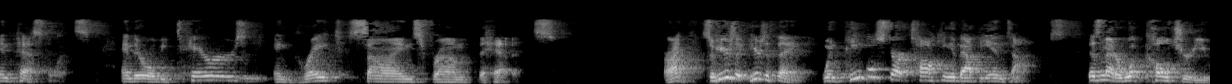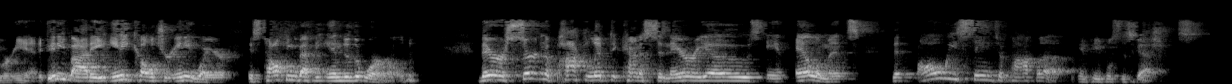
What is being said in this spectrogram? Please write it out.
and pestilence. And there will be terrors and great signs from the heavens. All right. So here's a, here's the thing. When people start talking about the end time, doesn't matter what culture you were in. If anybody, any culture anywhere is talking about the end of the world, there are certain apocalyptic kind of scenarios and elements that always seem to pop up in people's discussions.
